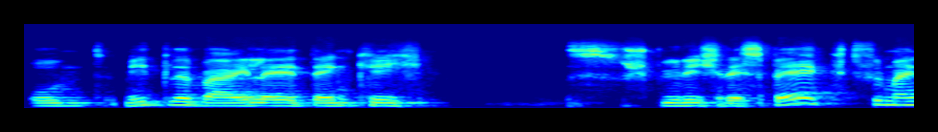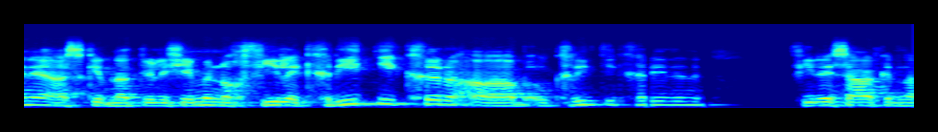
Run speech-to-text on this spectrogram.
Und mittlerweile denke ich, spüre ich Respekt für meine, es gibt natürlich immer noch viele Kritiker und Kritikerinnen. Viele sagen,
